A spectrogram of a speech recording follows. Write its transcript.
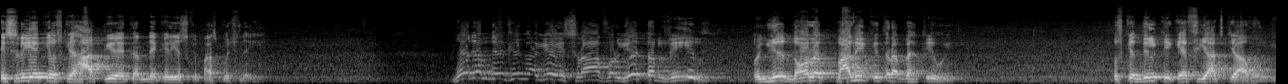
اس لیے کہ اس کے ہاتھ پیڑے کرنے کے لیے اس کے پاس کچھ نہیں۔ وہ جب دیکھے گا یہ اسراف اور یہ تبزیر اور یہ دولت پانی کی طرح بہتی ہوئی، اس کے دل کی کیفیات کیا ہوگی؟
